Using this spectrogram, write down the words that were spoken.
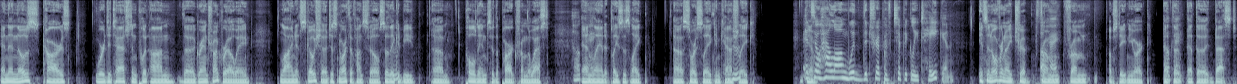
and then those cars were detached and put on the Grand Trunk Railway line at Scotia, just north of Huntsville, so Mm-hmm. they could be um, pulled into the park from the west Okay. and land at places like uh, Source Lake and Cache Mm-hmm. Lake. And Yeah. so, how long would the trip have typically taken? It's an overnight trip from Okay. from upstate New York at Okay. the at the best.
